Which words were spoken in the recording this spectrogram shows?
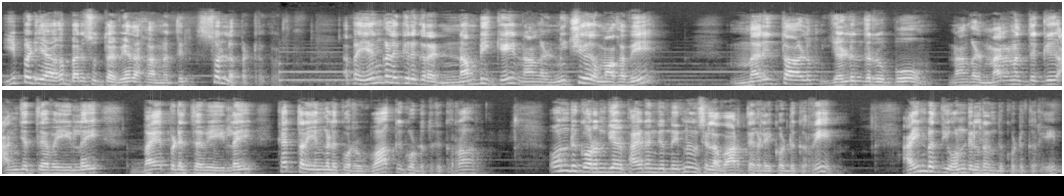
இப்படியாக பரிசுத்த வேதகாமத்தில் சொல்லப்பட்டிருக்கிறது. அப்போ எங்களுக்கு இருக்கிற நம்பிக்கை நாங்கள் நிச்சயமாகவே மறித்தாலும் எழுந்திருப்போம். நாங்கள் மரணத்துக்கு அஞ்ச தேவையில்லை பயப்பட தேவையில்லை கத்தர் எங்களுக்கு ஒரு வாக்கு கொடுத்திருக்கிறார். ஒன்று குறைந்தியர் பதினஞ்சு இன்னும் சில வார்த்தைகளை கொடுக்கிறேன். ஐம்பத்தி ஒன்றிலிருந்து கொடுக்கிறேன்.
